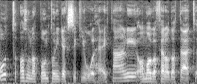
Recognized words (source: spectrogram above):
ott azon a ponton igyekszik jól helytállni, a maga feladatát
